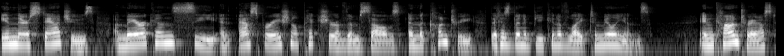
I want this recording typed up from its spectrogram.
In their statues, Americans see an aspirational picture of themselves and the country that has been a beacon of light to millions. In contrast,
